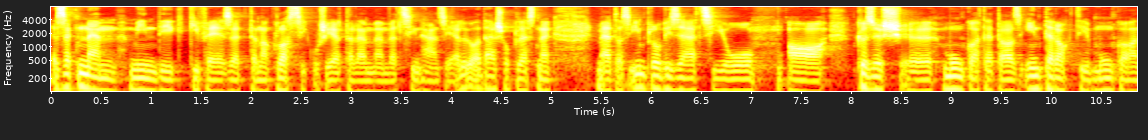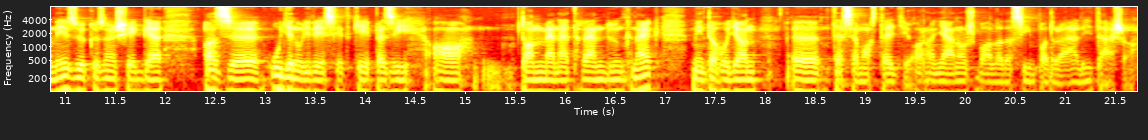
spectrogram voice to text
Ezek nem mindig kifejezetten a klasszikus értelemben vett színházi előadások lesznek, mert az improvizáció, a közös munka, tehát az interaktív munka a nézőközönséggel, az ugyanúgy részét képezi a tanmenetrendünknek, mint ahogyan teszem azt egy Arany János ballada színpadra állítása.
